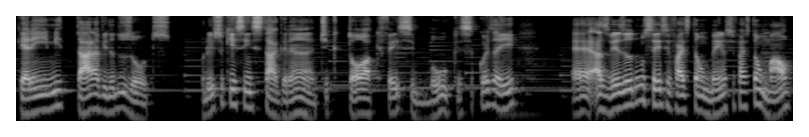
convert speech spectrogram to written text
querem imitar a vida dos outros. Por isso que esse Instagram, TikTok, Facebook, essa coisa aí, é, às vezes eu não sei se faz tão bem ou se faz tão mal,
